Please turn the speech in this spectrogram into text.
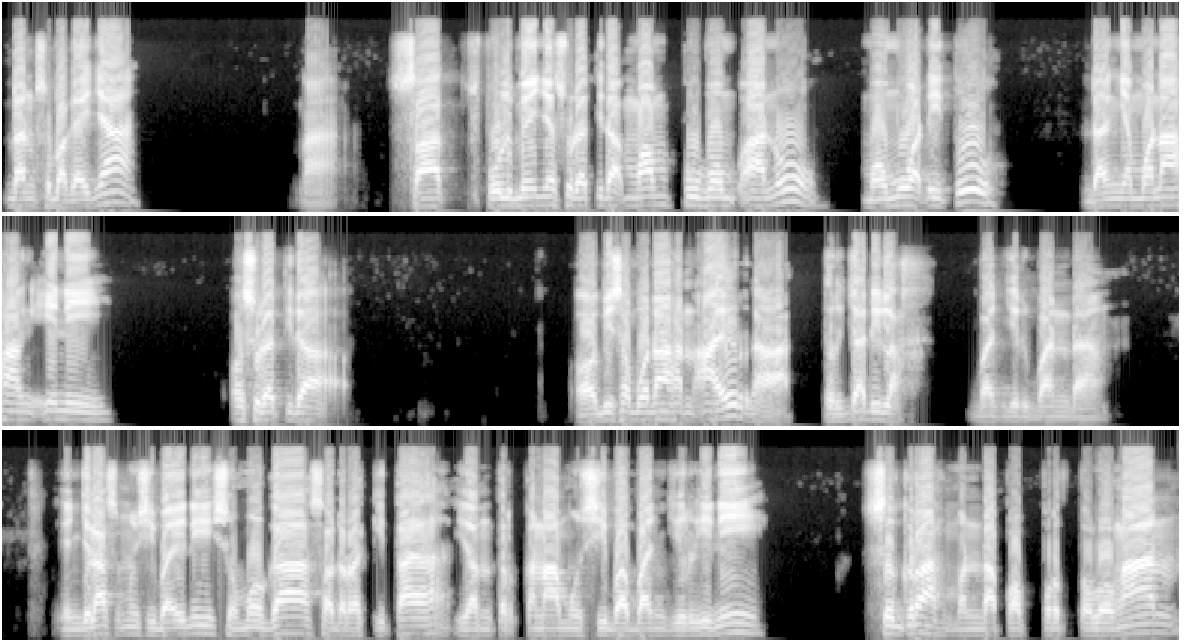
dan sebagainya? Nah saat volumenya sudah tidak mampu mem, anu memuat itu dan yang menahan ini oh, sudah tidak oh, bisa bodahan air, nah, terjadilah banjir bandang. Yang jelas musibah ini semoga saudara kita yang terkena musibah banjir ini segera mendapat pertolongan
